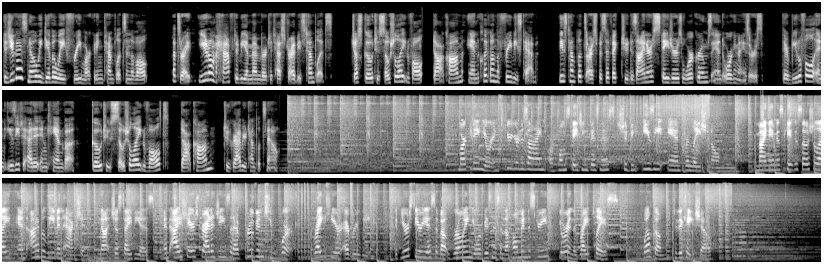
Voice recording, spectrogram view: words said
Did you guys know we give away free marketing templates in the vault? That's right, you don't have to be a member to test drive these templates. Just go to socialitevault.com and click on the freebies tab. These templates are specific to designers, stagers, workrooms, and organizers. They're beautiful and easy to edit in Canva. Go to socialitevault.com to grab your templates now. Marketing your interior design or home staging business should be easy and relational. My name is Kate the Socialite, and I believe in action, not just ideas. And I share strategies that have proven to work right here every week. If you're serious about growing your business in the home industry, you're in the right place. Welcome to The Kate Show.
